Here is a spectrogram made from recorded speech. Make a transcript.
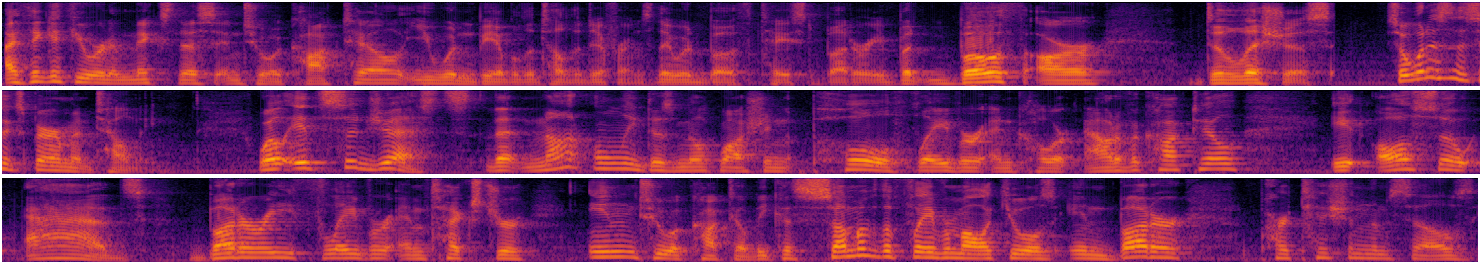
I think if you were to mix this into a cocktail, you wouldn't be able to tell the difference. They would both taste buttery, but both are delicious. So what does this experiment tell me? Well, it suggests that not only does milk washing pull flavor and color out of a cocktail, it also adds buttery flavor and texture into a cocktail because some of the flavor molecules in butter partition themselves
